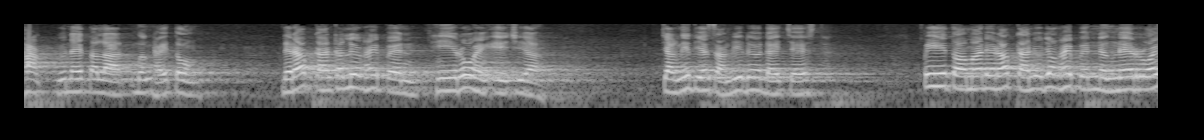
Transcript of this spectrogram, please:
ผักอยู่ในตลาดเมืองไถตรง ได้รับการคัดเลือกให้เป็นฮีโร่แห่งเอเชีย จากนิตยสาร Reader Digest ปีต่อมาได้รับการยกย่องให้เป็นหนึ่งในร้อย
